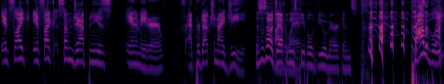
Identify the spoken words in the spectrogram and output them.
It's like it's like some Japanese animator at Production IG. This is how Japanese people view Americans. Probably.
